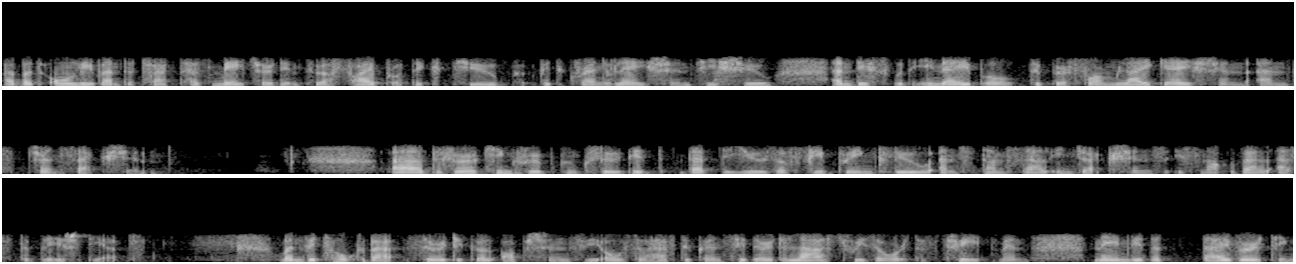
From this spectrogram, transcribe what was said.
uh, but only when the tract has matured into a fibrotic tube with granulation tissue, and this would enable to perform ligation and transection. Uh, the working group concluded that the use of fibrin glue and stem cell injections is not well established yet. When we talk about surgical options, we also have to consider the last resort of treatment, namely the diverting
